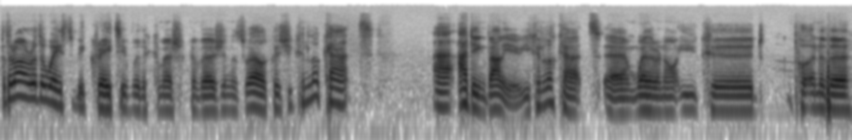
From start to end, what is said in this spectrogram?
But there are other ways to be creative with a commercial conversion as well, because you can look at uh, adding value. You can look at um, whether or not you could put another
